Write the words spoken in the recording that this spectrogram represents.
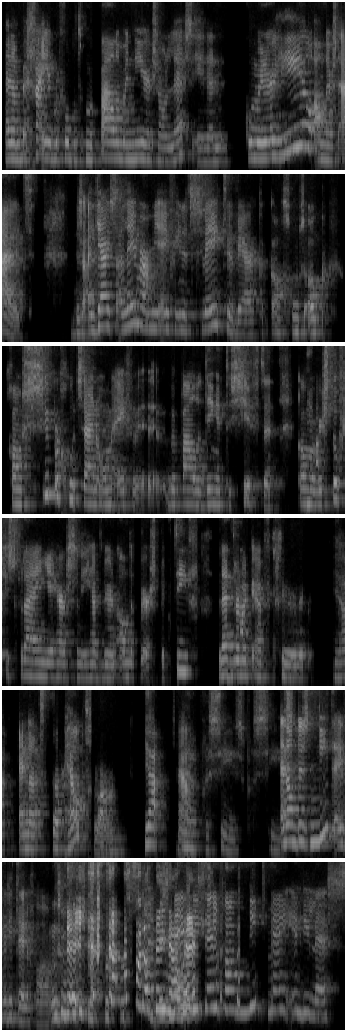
en dan ga je bijvoorbeeld op een bepaalde manier zo'n les in en kom je er heel anders uit. Dus juist alleen maar om je even in het zweet te werken, kan soms ook gewoon super goed zijn om even eh, bepaalde dingen te shiften. Komen Ja. weer stofjes vrij in je hersenen, je hebt weer een ander perspectief, letterlijk en figuurlijk. ja, En dat, dat helpt gewoon. Ja, Ja. ja, precies, precies. En dan dus niet even die telefoon. Nee, voor dat Dus ding nou neem die telefoon niet mee in die les.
